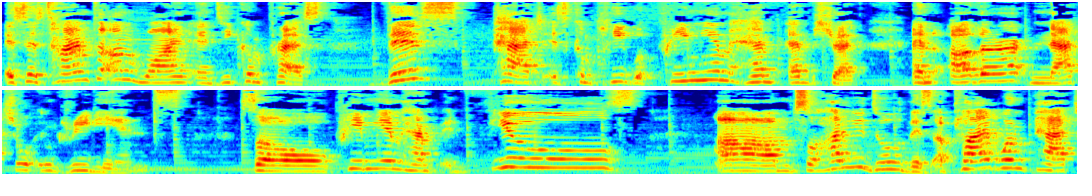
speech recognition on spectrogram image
It says time to unwind and decompress. This patch is complete with premium hemp extract and other natural ingredients. So premium hemp infused, um, so how do you do this? Apply one patch,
